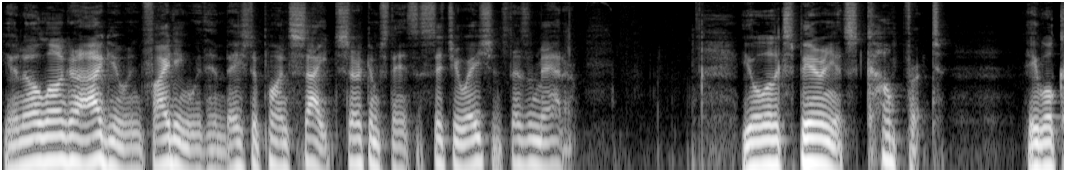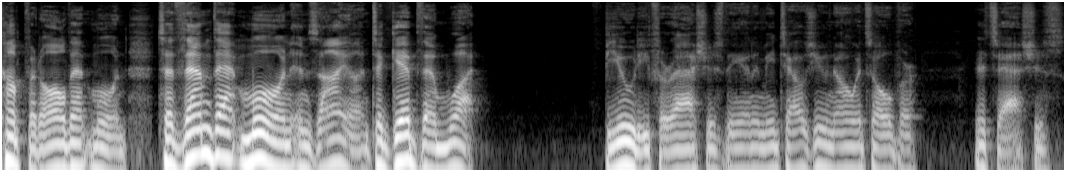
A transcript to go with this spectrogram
You're no longer arguing, fighting with Him based upon sight, circumstances, situations, doesn't matter. You will experience comfort. He will comfort all that mourn. To them that mourn in Zion, to give them what? Beauty for ashes. The enemy tells you, no, it's over. It's ashes.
